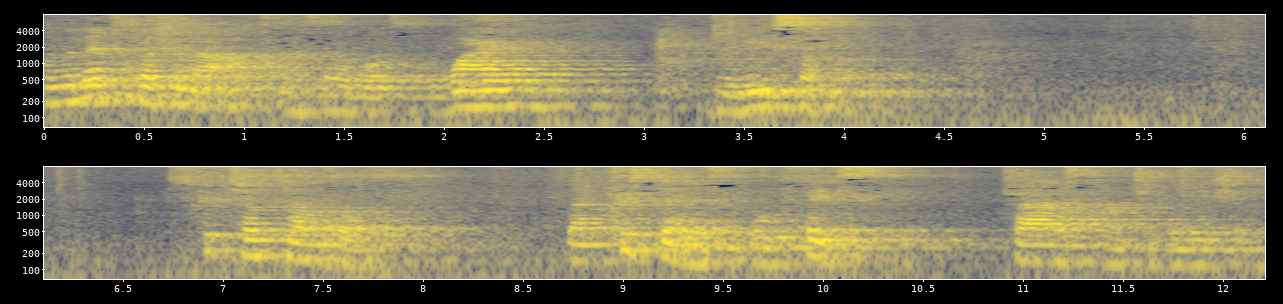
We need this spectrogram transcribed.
And the next question I asked myself was, why do we suffer? Scripture tells us that Christians will face trials and tribulations.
